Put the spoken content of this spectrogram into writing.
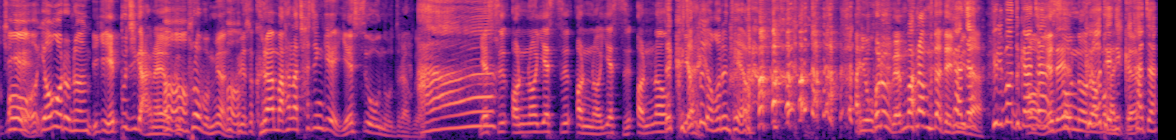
이게, 어, 영어로는. 이게 예쁘지가 않아요. 어, 그 어. 풀어보면 어. 그래서 그나마 하나 찾은 게 yes or no더라고요. 아. yes or no, yes or no, yes or no. 네, 그 정도 영어는 돼요. 아, 요거는 웬만하면 다 됩니다. 가자. 빌보드 가자. 어, yes 네, 그거 되니까 가실까요? 가자.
